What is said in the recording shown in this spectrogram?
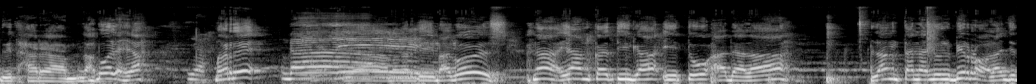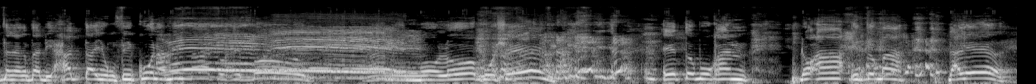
duit haram. Nggak boleh ya Ya. mengerti? Enggak. ya mengerti. Bagus. Nah yang ketiga itu adalah lang tanalul birra. Lanjutan yang tadi. Hatta yunfikuna mimma tuhibbun. Amin. Mulu pusing. Itu bukan doa itu mah dalil.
